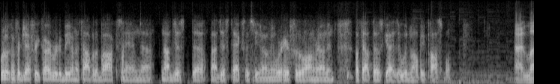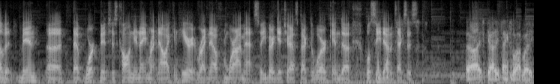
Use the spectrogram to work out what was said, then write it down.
we're looking for Jeffrey Carver to be on the top of the box, and uh, not just uh, not just Texas. You know, I mean, we're here for the long run, and without those guys, it wouldn't all be possible. I love it, Ben. Uh, that workbench is calling your name right now. I can hear it right now from where I'm at. So you better get your ass back to work, and uh, we'll see you down in Texas. All right, Scotty. Thanks a lot, buddy.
